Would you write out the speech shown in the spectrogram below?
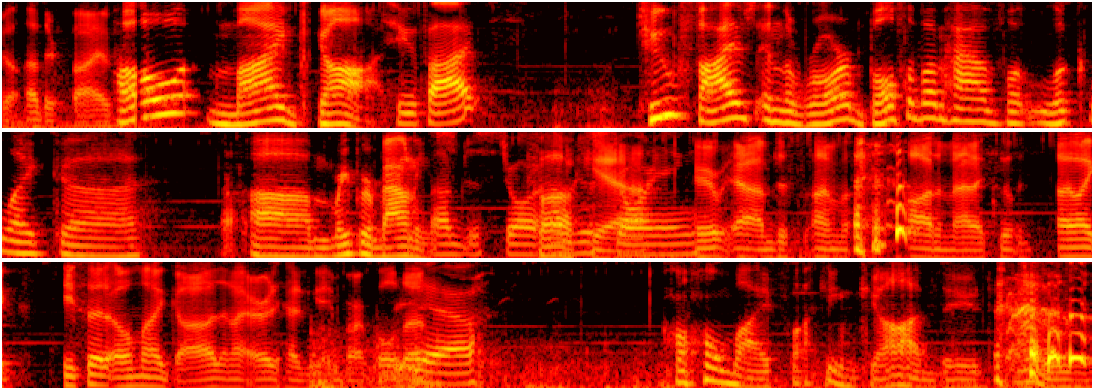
The other five. Oh my god. Two fives. Two fives in the roar. Both of them have what look like uh, um, Reaper bounties. I'm just joining. Fuck I'm just yeah. joining. Here, yeah, I'm just I'm automatically. I like he said, "Oh my god," and I already had game bar pulled up. Yeah. Oh my fucking god, dude. What is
